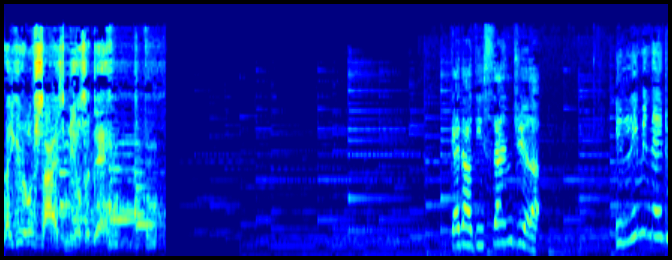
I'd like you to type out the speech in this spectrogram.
regular sized meals a day. 该到第三句了。Eliminate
